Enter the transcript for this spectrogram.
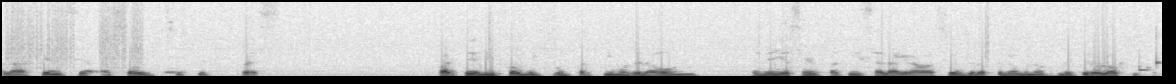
a la agencia Associated Press. Parte del informe que compartimos de la ONU, en ella se enfatiza la agravación de los fenómenos meteorológicos.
